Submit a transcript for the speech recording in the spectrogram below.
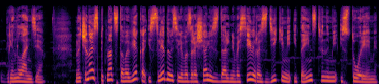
Гренландия – Начиная с 15 века исследователи возвращались с Дальнего Севера с дикими и таинственными историями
